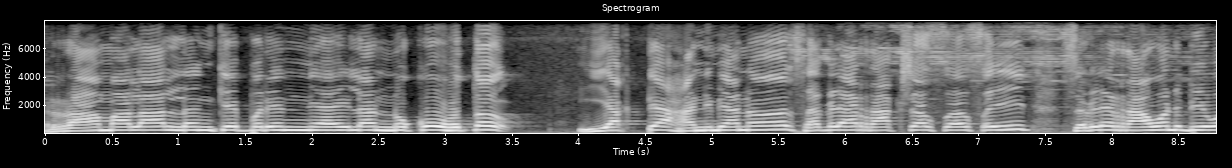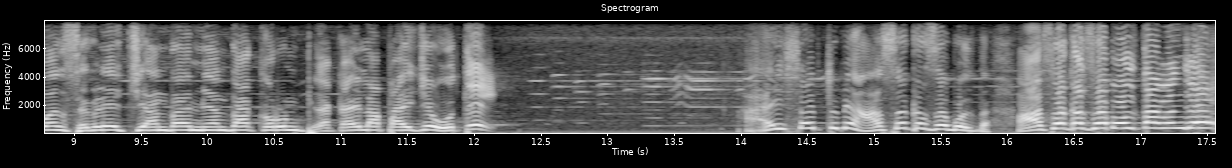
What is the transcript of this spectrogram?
रामाला लंकेपर्यंत न्यायला नको होतं. एकट्या हनम्यानं सगळ्या राक्षसासहित सगळे रावण बिवण सगळे चेंदा मेंदा करून फेकायला पाहिजे होते. आई साहेब तुम्ही असं कसं बोलता? असं कसं बोलता म्हणजे?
